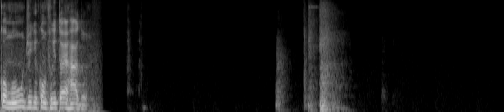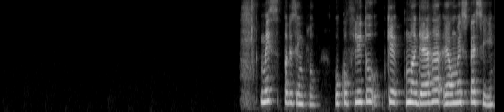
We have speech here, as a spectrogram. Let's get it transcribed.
comum de que conflito é errado. Mas, por exemplo, o conflito, porque uma guerra é uma espécie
